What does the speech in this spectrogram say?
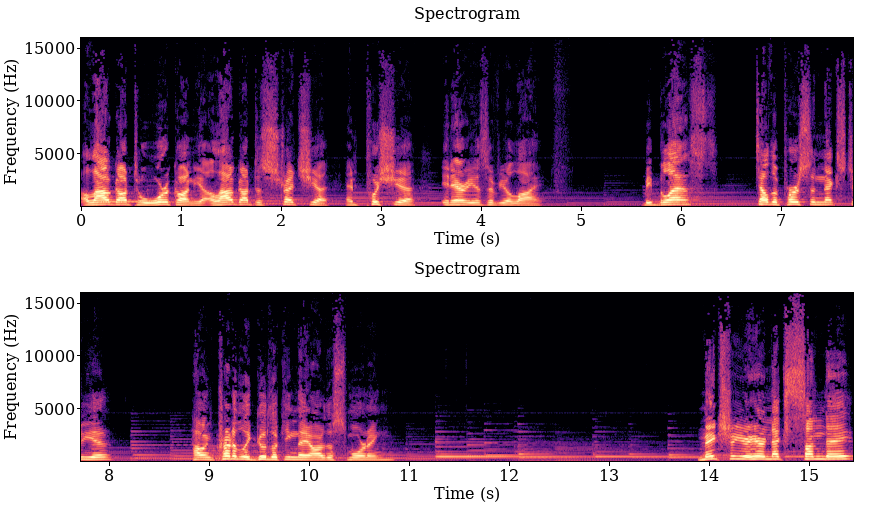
Allow God to work on you, allow God to stretch you and push you in areas of your life. Be blessed. Tell the person next to you, how incredibly good looking they are this morning. Make sure you're here next Sunday,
